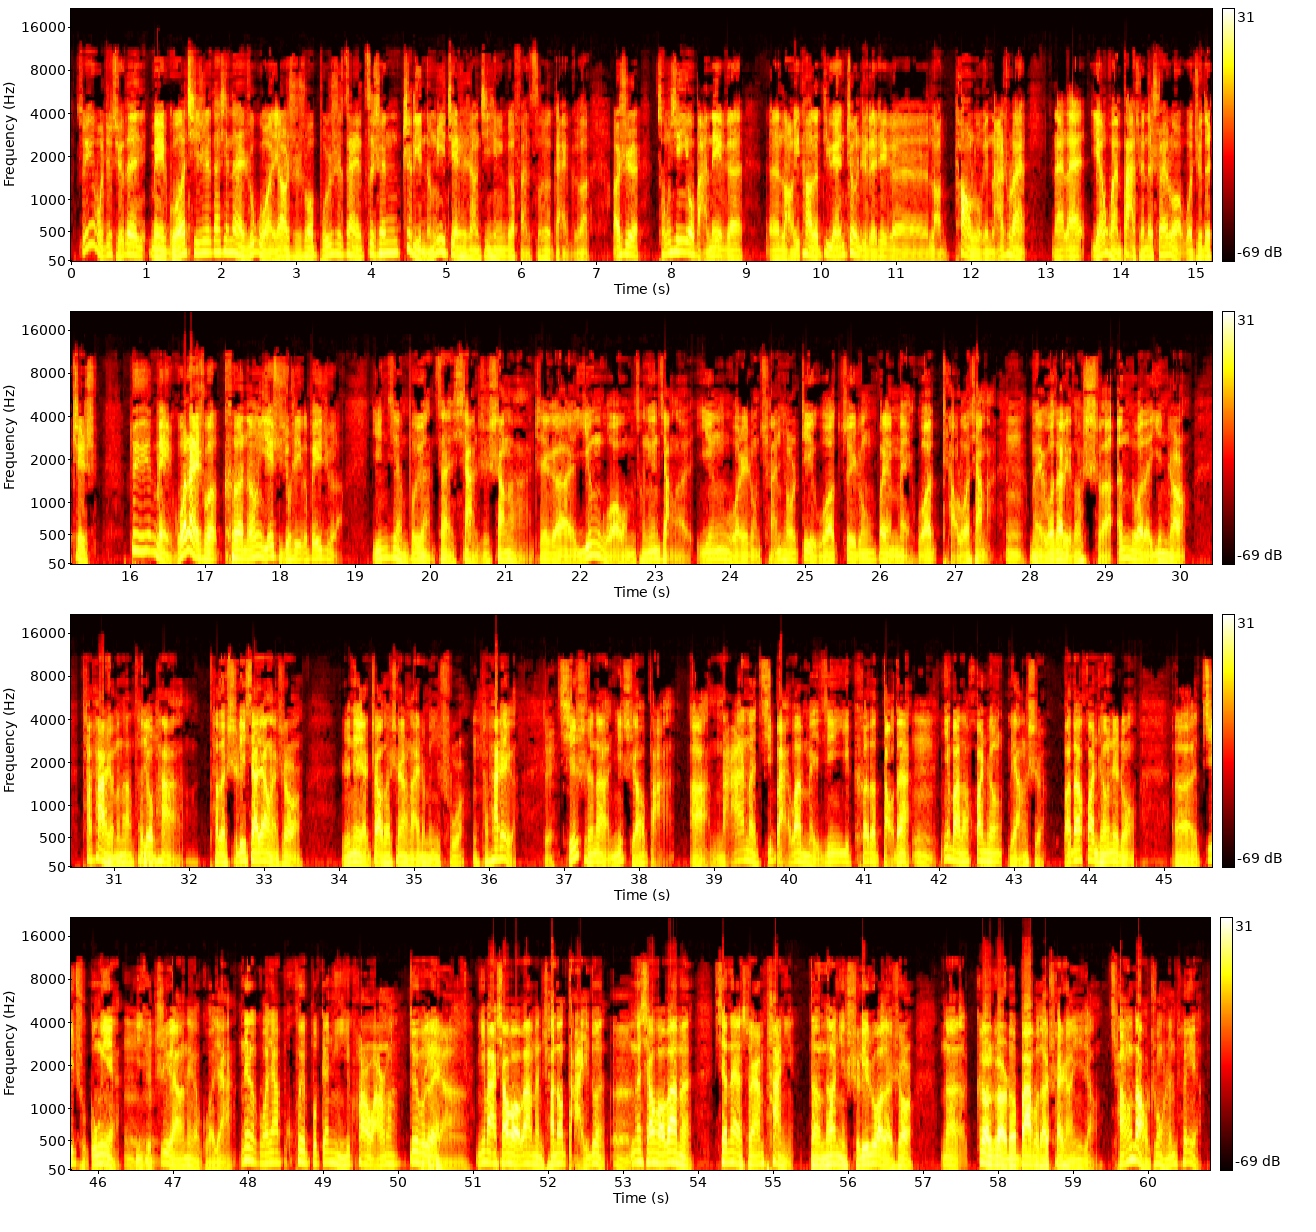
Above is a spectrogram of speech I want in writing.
所以我就觉得美国其实它现在如果要是说不是在自身治理能力建设上进行一个反思和改革，而是重新又把那个呃老一套的地缘政治的这个老套路给拿出来，来来延缓霸权的衰落，我觉得这是对于美国来说，可能也许就是一个悲剧了。阴见不远，在下之商啊。这个英国，我们曾经讲了，英国这种全球帝国最终被美国挑落下马。嗯美国在里头使了 N 多的阴招，他怕什么呢？他就怕他的实力下降的时候，人家也照他身上来这么一出，他怕这个。对其实呢，你只要把啊拿那几百万美金一颗的导弹，嗯你把它换成粮食，把它换成这种，呃，基础工业，嗯你去支援那个国家，那个国家会不跟你一块儿玩吗？对不对？呀？你把小伙伴们全都打一顿，嗯那小伙伴们现在虽然怕你，等到你实力弱的时候，那个个都巴不得踹上一脚，墙倒众人推呀、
